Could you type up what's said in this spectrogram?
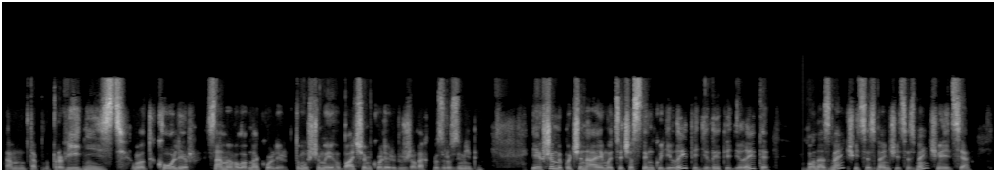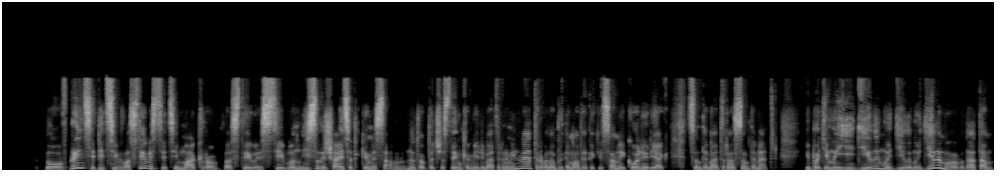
там теплопровідність, от колір, саме головне колір, тому що ми його бачимо, колір дуже легко зрозуміти. І якщо ми починаємо цю частинку ділити, ділити, ділити, вона зменшується, зменшується, зменшується, то в принципі ці властивості, ці макровластивості, вони залишаються такими самими. Ну, тобто, частинка міліметр на міліметр, вона буде мати такий самий колір, як сантиметр на сантиметр. І потім ми її ділимо, ділимо, ділимо, вона там.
